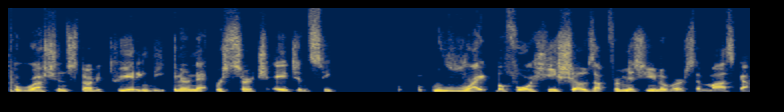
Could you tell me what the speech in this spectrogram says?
the Russians started creating the Internet Research Agency. Right before he shows up for Miss Universe in Moscow,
